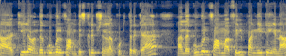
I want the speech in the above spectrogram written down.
நான் கீழே வந்து கூகுள் ஃபார்ம் டிஸ்கிரிப்ஷனில் கொடுத்துருக்கேன். அந்த கூகுள் ஃபார்மை ஃபில் பண்ணிட்டீங்கன்னா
